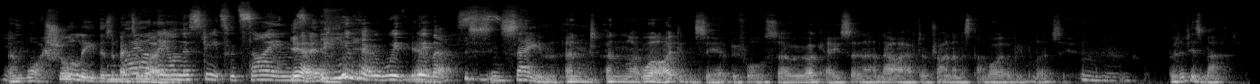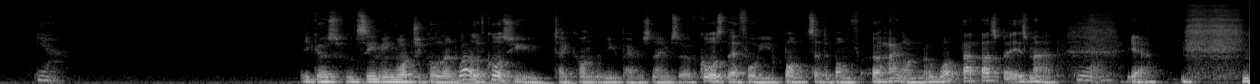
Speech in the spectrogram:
Yeah. And what? Surely there's a Why better aren't way. they on the streets with signs? Yeah, yeah. you know, with Yeah. with us. This is insane. And and like, well, I didn't see it before, so okay, so now, now I have to try and understand why other people don't see it. Mhm. But it is mad. Yeah. It goes from seeming logical and well, of course you take on the new parent's name, so of course therefore you bond set a bond. For, uh, hang on, what that last bit is mad. Yeah. Yeah.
